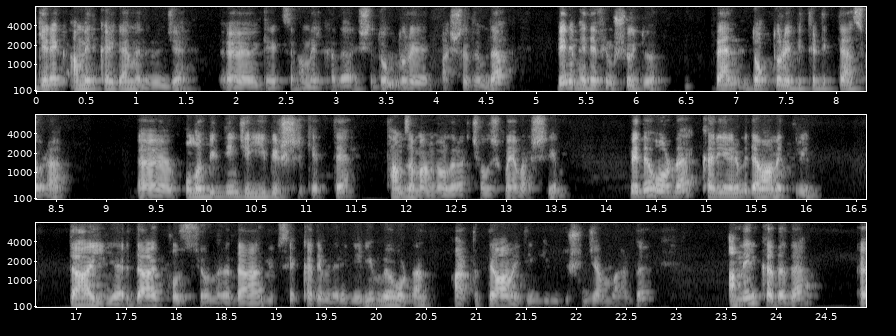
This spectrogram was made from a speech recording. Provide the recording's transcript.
gerek Amerika'ya gelmeden önce e, gerekse Amerika'da işte doktoraya başladığımda benim hedefim şuydu. Ben doktorayı bitirdikten sonra e, olabildiğince iyi bir şirkette tam zamanlı olarak çalışmaya başlayayım ve de orada kariyerimi devam ettireyim. Daha iyi, daha iyi pozisyonlara, daha yüksek kademelere geleyim ve oradan artık devam edeyim gibi düşüncem vardı. Amerika'da da e,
